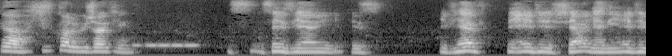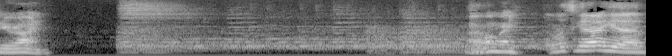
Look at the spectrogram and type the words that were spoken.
Yeah, you've got to be joking. It seems the enemy is. If you have the energy to shout, you have the energy to run. Uh, wrong way. Let's get out of here then.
